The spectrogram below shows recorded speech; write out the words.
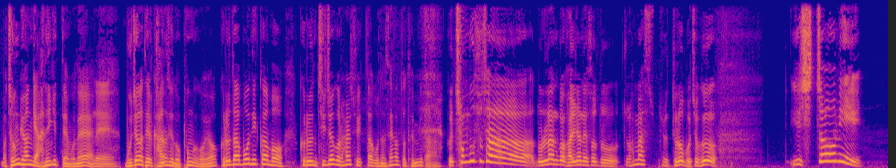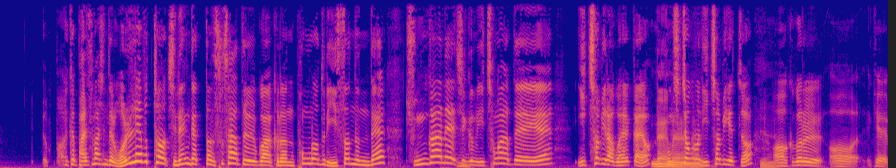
뭐 정교한 게 아니기 때문에 그, 네. 무죄가 될 가능성이 높은 거고요. 그러다 보니까 뭐 그런 지적을 할 수 있다고 저는 생각도 듭니다. 그 청구 수사 논란과 관련해서도 좀 한 말씀 좀 들어보죠. 그 이 시점이 그러니까 말씀하신 대로 원래부터 진행됐던 수사들과 그런 폭로들이 있었는데 중간에 지금 이 청와대의 이첩이라고 할까요? 네, 공식적으로는 네, 네. 이첩이겠죠. 예. 어 그거를 어 이렇게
